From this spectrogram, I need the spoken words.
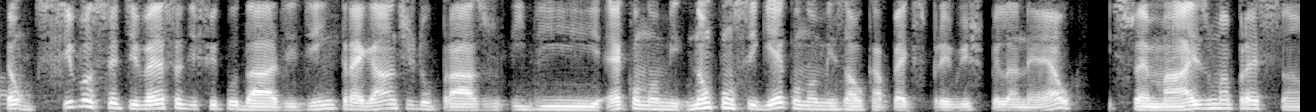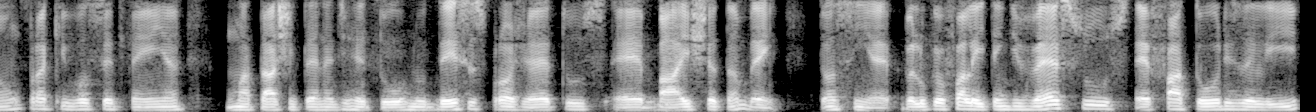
Então, se você tiver essa dificuldade de entregar antes do prazo e de economi não conseguir economizar o capex previsto pela ANEEL, isso é mais uma pressão para que você tenha uma taxa interna de retorno desses projetos é, baixa também. Então, assim, é, pelo que eu falei, tem diversos é, fatores ali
